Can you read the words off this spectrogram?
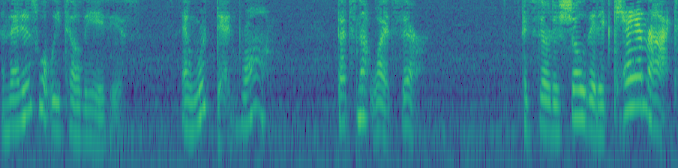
And that is what we tell the atheists. And we're dead wrong. That's not why it's there. It's there to show that it cannot,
